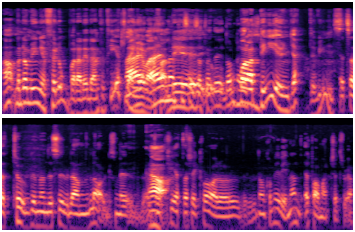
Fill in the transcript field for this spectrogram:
Ja, men de är ju ingen förlorad identitet Nej, längre i varje nej, fall. Det, precis, att det- de är- bara det är ju en jättevinst. Ett sånt tuggum under sulan-lag som är, Ja. kletar sig kvar och de kommer ju vinna ett par matcher tror jag.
